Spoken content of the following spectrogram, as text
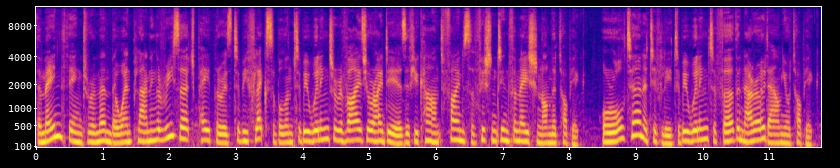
The main thing to remember when planning a research paper is to be flexible and to be willing to revise your ideas if you can't find sufficient information on the topic, or alternatively to be willing to further narrow down your topic,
